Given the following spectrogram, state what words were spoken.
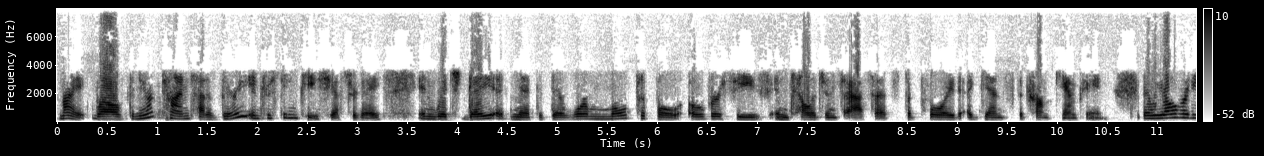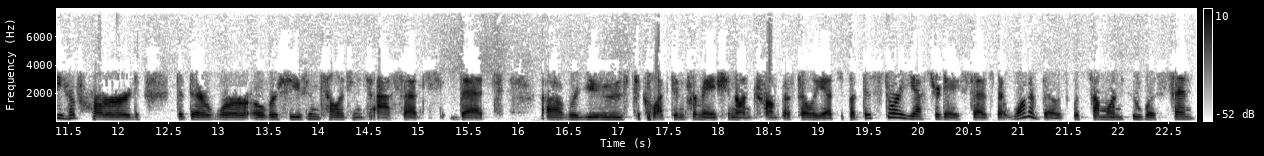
Right. Well, the New York Times had a very interesting piece yesterday in which they admit that there were multiple overseas intelligence assets deployed against the Trump campaign. Now, we already have heard that there were overseas intelligence assets that uh, were used to collect information on Trump affiliates. But this story yesterday says that one of those was someone who was sent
